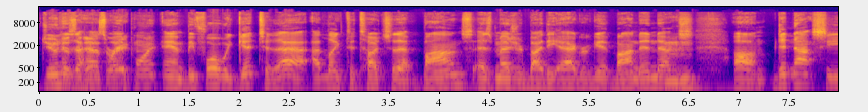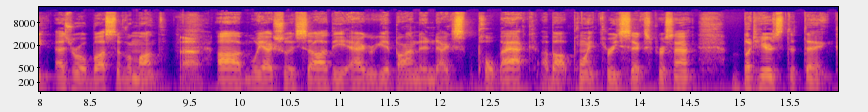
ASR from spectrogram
June is a halfway right? point. And before we get to that, I'd like to touch that bonds, as measured by the aggregate bond index, Mm-hmm. um, did not see as robust of a month. Ah. Um, we actually saw the aggregate bond index pull back about 0.36%. But here's the thing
